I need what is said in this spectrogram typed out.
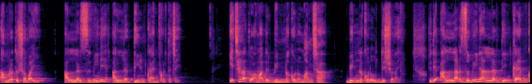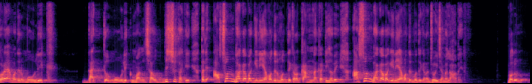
আমরা তো সবাই আল্লাহর জমিনে, আল্লাহর দিন কায়েম করতে চাই। এছাড়া তো আমাদের ভিন্ন কোনো মানসা, ভিন্ন কোনো উদ্দেশ্য নাই। যদি আল্লাহর জমিনে, আল্লাহর দিন কায়েম করায় আমাদের মৌলিক দায়িত্ব, মৌলিক মানসা, উদ্দেশ্য থাকে, তাহলে আসন ভাগাভাগি নিয়ে আমাদের মধ্যে কেন কান্নাকাটি হবে? আসন ভাগাভাগি নিয়ে আমাদের মধ্যে কেন জয় ঝামেলা হবে? বলুন,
